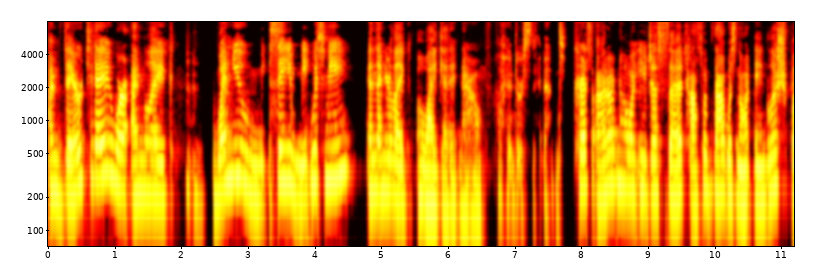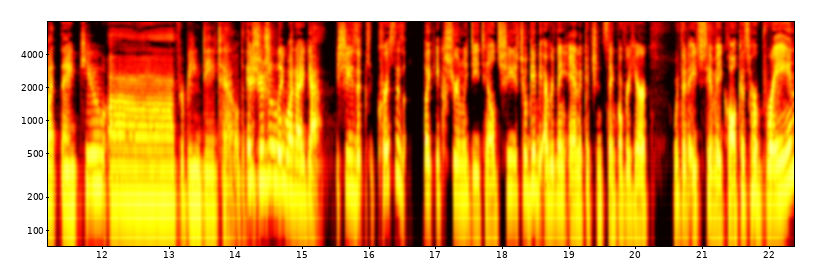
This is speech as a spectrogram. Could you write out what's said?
I'm there today where I'm like, when you say you meet with me and then you're like, oh, I get it now. I understand. Chris, I don't know what you just said. Half of that was not English, but thank you, uh, for being detailed. It's usually what I get. She's, Chris is like extremely detailed. She, she'll give you everything and the kitchen sink over here with an HTMA call because her brain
